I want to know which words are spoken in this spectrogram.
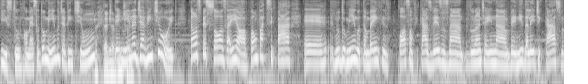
Isto, começa domingo, dia 21 Até e termina 28. dia 28. Então as pessoas aí, ó, vão participar é, no domingo também, que possam ficar às vezes na, durante aí na Avenida Leide Castro,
